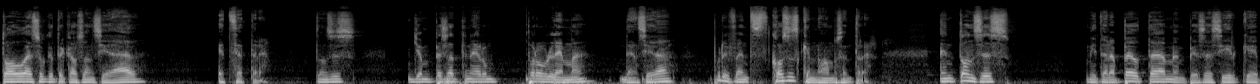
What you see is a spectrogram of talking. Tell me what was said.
todo eso que te causa ansiedad, etcétera. Entonces, yo empecé a tener un problema de ansiedad por diferentes cosas que no vamos a entrar. Entonces, mi terapeuta me empieza a decir que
